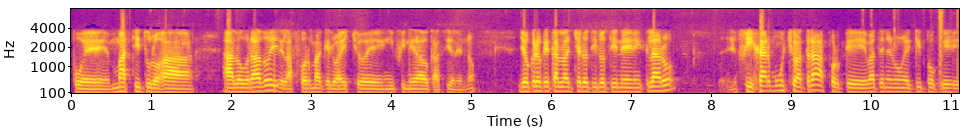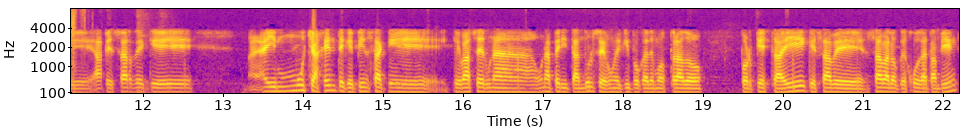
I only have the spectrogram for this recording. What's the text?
pues más títulos ha, ha logrado y de la forma que lo ha hecho en infinidad de ocasiones, ¿no? Yo creo que Carlos Ancelotti lo tiene claro, fijar mucho atrás porque va a tener un equipo que a pesar de que hay mucha gente que piensa que, que va a ser una, una perita en dulce, es un equipo que ha demostrado por qué está ahí, que sabe, sabe a lo que juega también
